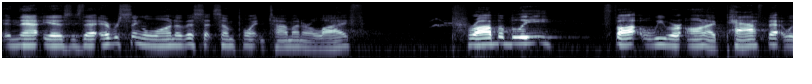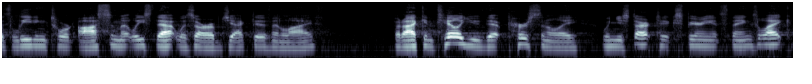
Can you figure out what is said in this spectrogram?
and that is, is that every single one of us at some point in time in our life probably thought we were on a path that was leading toward awesome. At least that was our objective in life. But I can tell you that personally, when you start to experience things like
